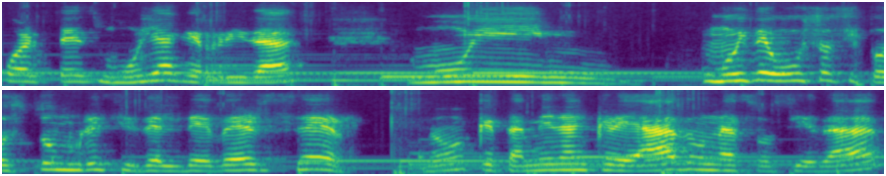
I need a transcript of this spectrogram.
fuertes, muy aguerridas, muy muy de usos y costumbres y del deber ser, ¿no? Que también han creado una sociedad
